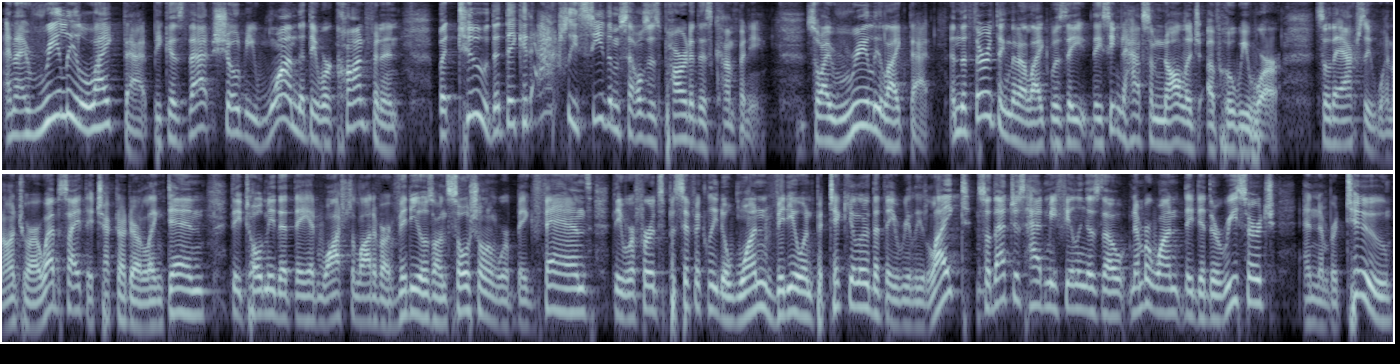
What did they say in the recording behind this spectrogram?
And I really liked that because that showed me one, that they were confident, but two, that they could actually see themselves as part of this company. So I really liked that. And the third thing that I liked was they, they seemed to have some knowledge of who we were. So they actually went onto our website, they checked out our LinkedIn, they told me that they had watched a lot of our videos on social and were big fans. They referred specifically to one video in particular that they really liked. So that just had me feeling as though, number one, they did their research, and number two,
